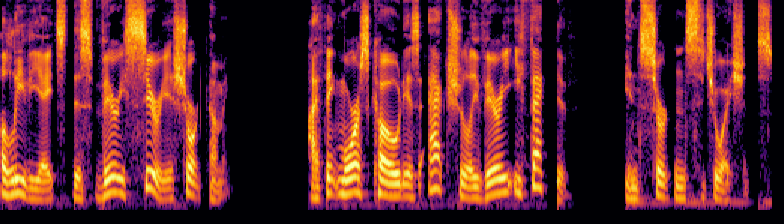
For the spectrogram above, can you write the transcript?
alleviates this very serious shortcoming. I think Morse code is actually very effective in certain situations.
